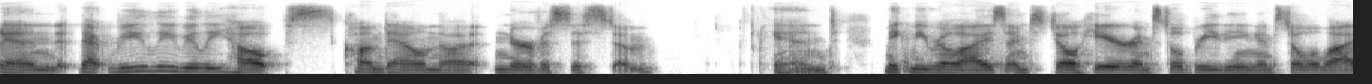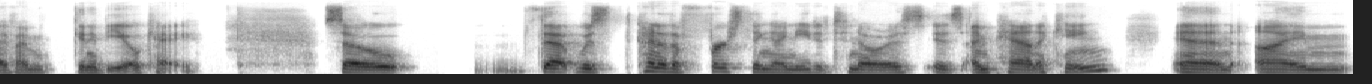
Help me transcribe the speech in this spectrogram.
And that really, really helps calm down the nervous system and make me realize I'm still here, I'm still breathing, I'm still alive, I'm going to be okay. So that was kind of the first thing I needed to notice is I'm panicking and I'm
